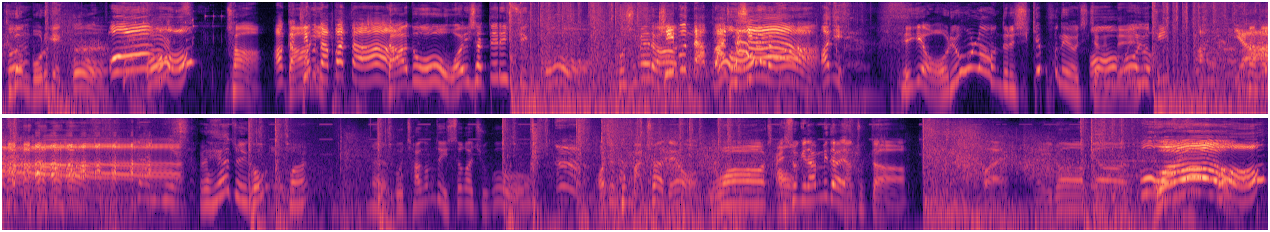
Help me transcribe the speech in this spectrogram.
그건 어? 모르겠고 오! 어? 자 아까 나니- 기분 나빴다. 나도 원샷 때릴 수 있고 조심해라 기분 나빴다. 조심해라 아니 되게 어려운 라운드를 쉽게 푸네요 진짜 어, 근데 어, 이거 뒤. 아, 야. 그래 해야죠 이거 헐. 네, 뭐 자금도 있어가지고 어차피 공 맞춰야 돼요 와잘 어. 쏘긴 합니다 양쪽 다 뭘? 네, 이러면 오! 와! 어?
